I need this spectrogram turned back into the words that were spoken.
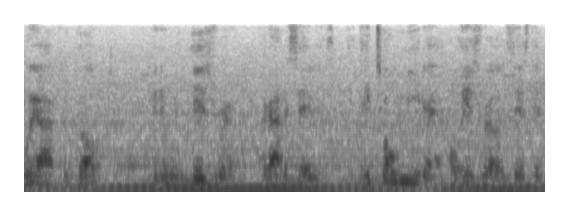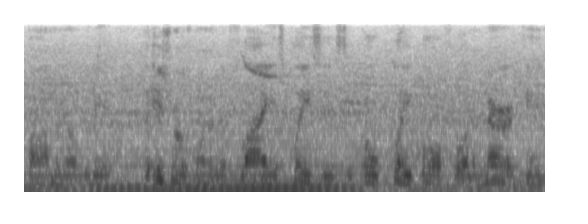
where I could go. And it was Israel. I gotta say this. They told me that, oh, Israel is this, they're bombing over there. But Israel is one of the flyest places to go play ball for an American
